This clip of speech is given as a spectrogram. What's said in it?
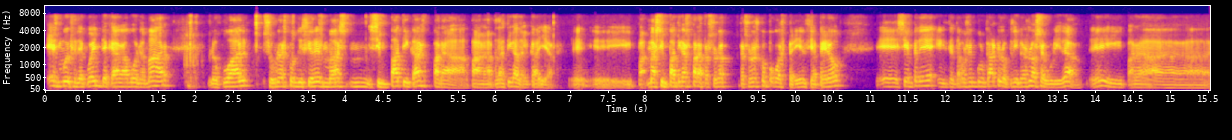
es muy frecuente que haga buena mar, lo cual son unas condiciones más mm, simpáticas para, la práctica del kayak, ¿eh? más simpáticas para personas, personas con poca experiencia, pero eh, siempre intentamos inculcar que lo primero es la seguridad ¿eh? y para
